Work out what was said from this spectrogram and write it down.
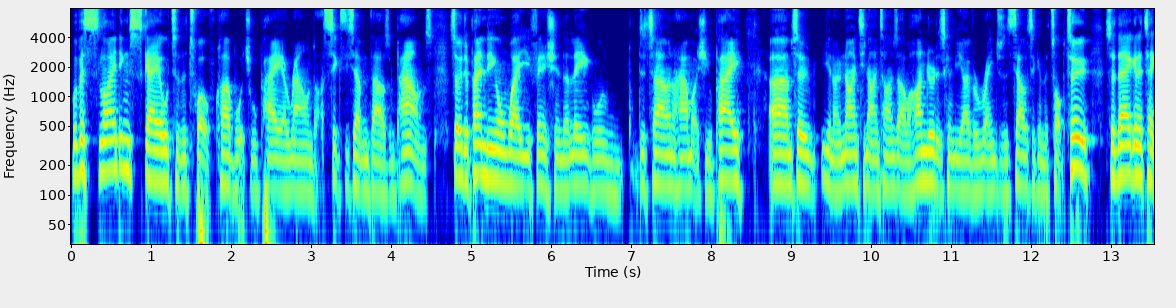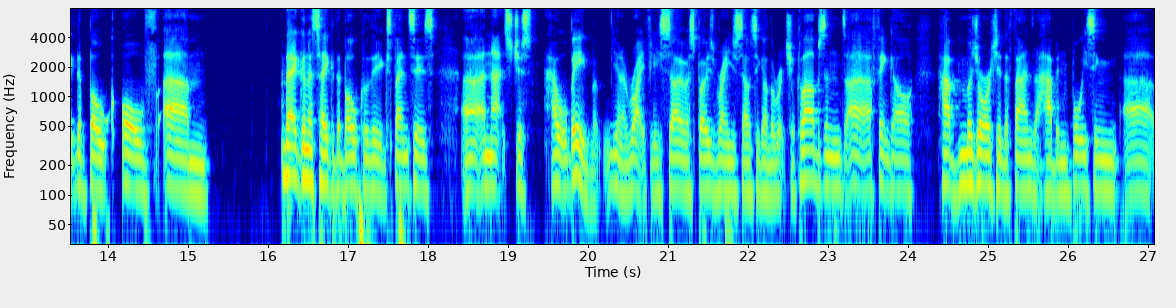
with a sliding scale to the 12th club, which will pay around £67,000. So, depending on where you finish in the league, will determine how much you pay. Um, so, you know, 99 times out of 100, it's going to be over Rangers and Celtic in the top two. So, they're going to take the bulk of. Um, they're going to take the bulk of the expenses, uh, and that's just how it will be. But, you know, rightfully so. I suppose Rangers Celtic are the richer clubs, and uh, I think I'll have majority of the fans that have been voicing uh,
